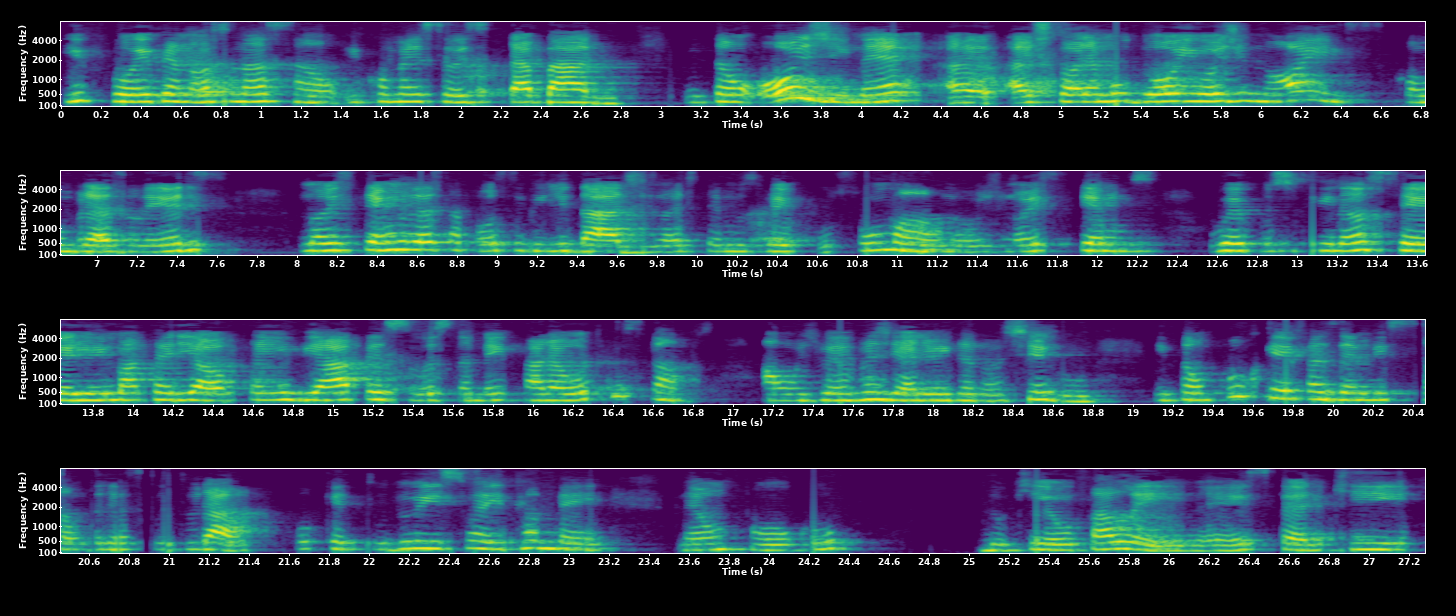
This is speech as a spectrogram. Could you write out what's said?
e foi para a nossa nação e começou esse trabalho. Então, hoje, né, a, a história mudou e hoje nós, como brasileiros, nós temos essa possibilidade, nós temos recurso humano, nós temos o recurso financeiro e material para enviar pessoas também para outros campos, onde o evangelho ainda não chegou. Então, por que fazer missão transcultural? Porque tudo isso aí também, né, um pouco do que eu falei, né? Eu espero que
